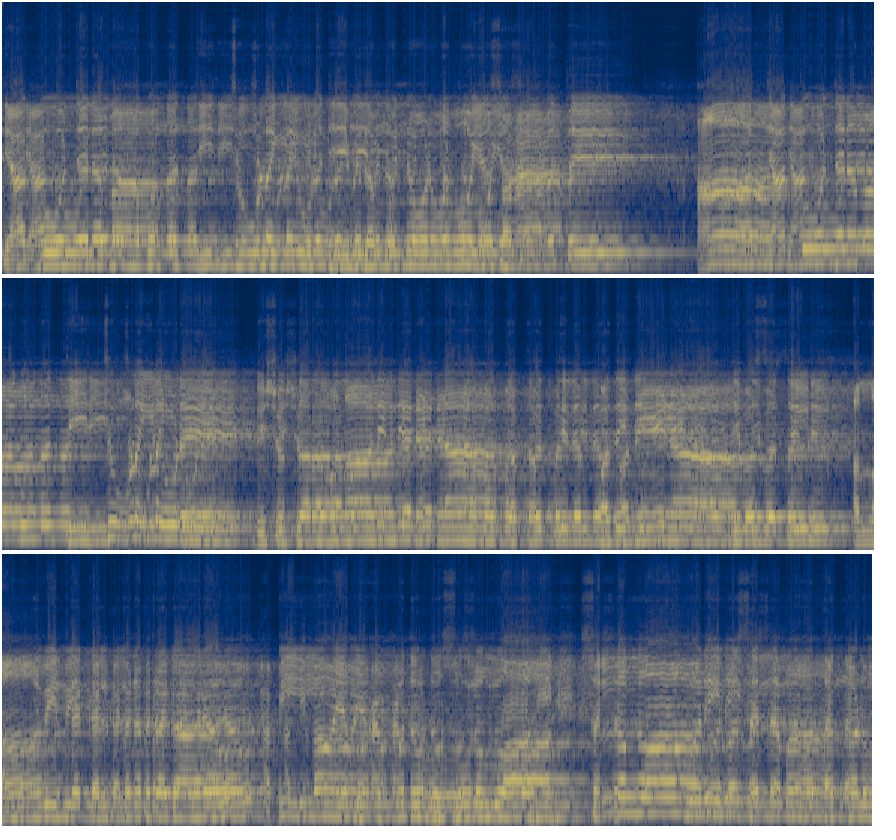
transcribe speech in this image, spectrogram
ത്യാഗോജ്ജലമാകുന്ന തീച്ചൂളയിലൂടെ ജീവിതം മുന്നോട്ട് പോയ സഹാബത്ത് ആ ത്യാഗോചനമാകുന്ന തീച്ചൂളയിലൂടെ വിശുദ്ധ റമദാനിന്റെ പതിനേഴാം ദിവസത്തിൽ അള്ളാഹുവിന്റെ കൽപ്പന ഹബീബായ റസൂലുള്ളാഹി അലൈഹി വസല്ലമ തങ്ങളും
